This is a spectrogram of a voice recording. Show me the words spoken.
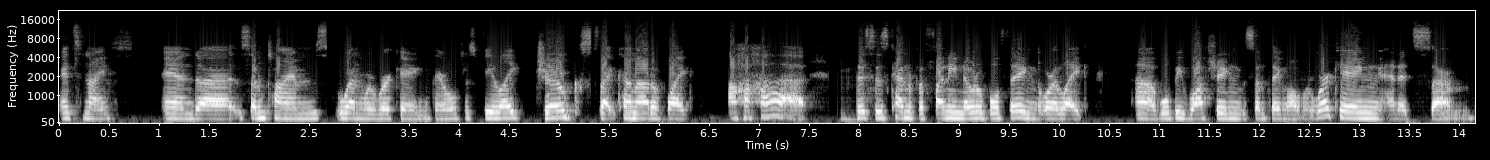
It's nice, and uh, sometimes when we're working, there will just be like jokes that come out of like, ah ha ha. This is kind of a funny, notable thing, or like. Uh, we'll be watching something while we're working, and it's um,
